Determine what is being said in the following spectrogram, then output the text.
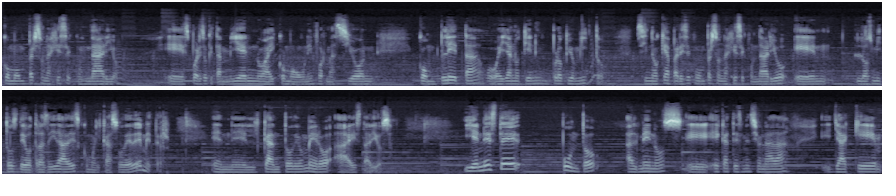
como un personaje secundario. es por eso que también no hay como una información completa o ella no tiene un propio mito sino que aparece como un personaje secundario en los mitos de otras deidades, como el caso de Demeter, en el canto de Homero a esta diosa. Y en este punto, al menos, eh, Hécate es mencionada, ya que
